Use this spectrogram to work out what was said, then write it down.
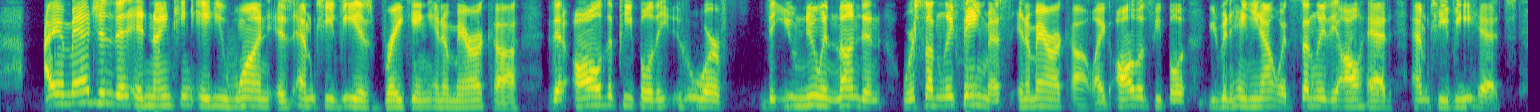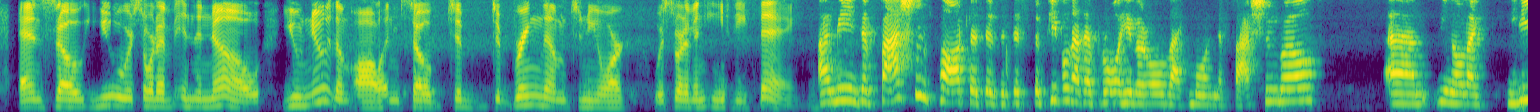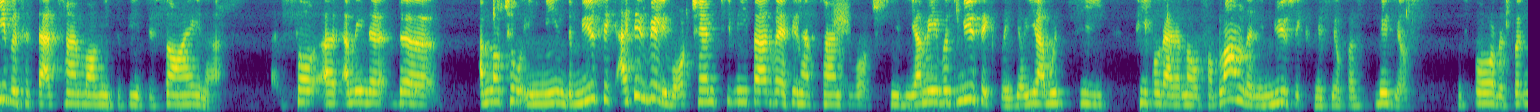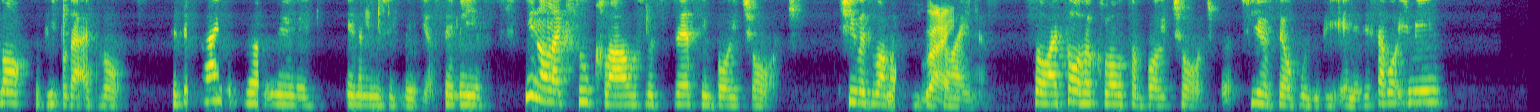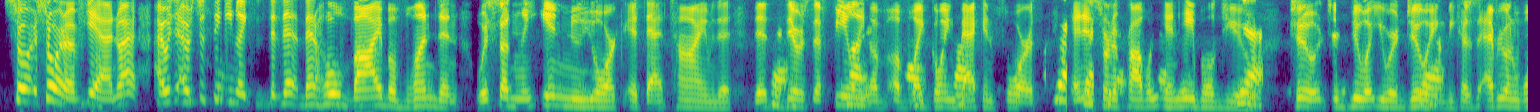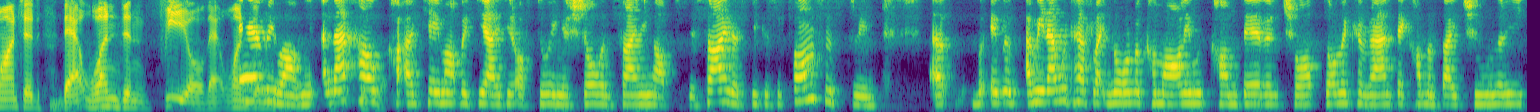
I imagine that in 1981, as MTV is breaking in America, that all the people that who were that you knew in London were suddenly famous in America. Like all those people you'd been hanging out with, suddenly they all had MTV hits. And so you were sort of in the know, you knew them all. And so to, to bring them to New York was sort of an easy thing. I mean, the fashion part, that the, the, the, people that I brought here were all like more in the fashion world. Um, you know, like Leigh was at that time wanting to be a designer. So, uh, I mean, the, the I'm not sure what you mean. The music, I didn't really watch MTV, by the way. I didn't have time to watch TV. I mean, it was music video. Yeah, I would see people that I know from London in music video, videos, performers, but not the people that I brought. The designers weren't really in the music videos. They may have, you know, like Sue Clowes was dressing Boy George. She was one of the right. designers. So I saw her clothes on Boy George, but she herself wouldn't be in it. Is that what you mean? So, sort of, yeah. No, I, I, was, I was just thinking like that, that, that whole vibe of London was suddenly in New York at that time. That that yeah. there was the feeling right. of, of like going right. back and forth, and it sort of probably enabled you to to do what you were doing because everyone wanted that London feel, that London. Everyone, and that's how I came up with the idea of doing a show and signing up to the designers because the Thompson Street uh, it, I mean, I would have like Norma Kamali would come there and shop, Donna Karan, they come and buy jewelry,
